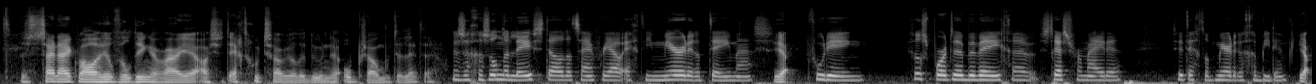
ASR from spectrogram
Dus het zijn eigenlijk wel heel veel dingen waar je, als je het echt goed zou willen doen, op zou moeten letten. Dus een gezonde leefstijl, dat zijn voor jou echt die meerdere thema's. Ja. Voeding, veel sporten, bewegen, stress vermijden. Zit echt op meerdere gebieden. Ja.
